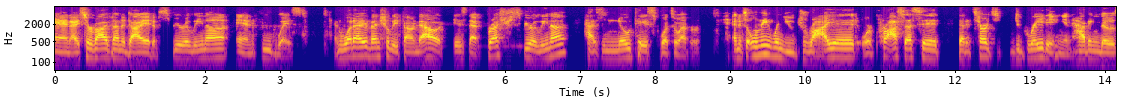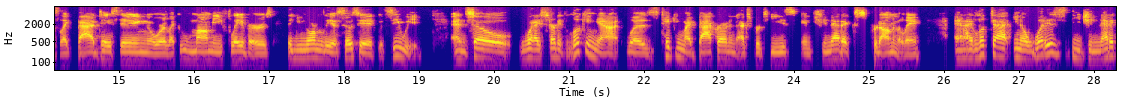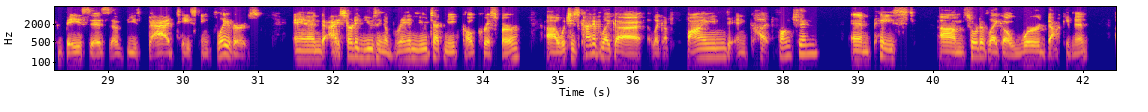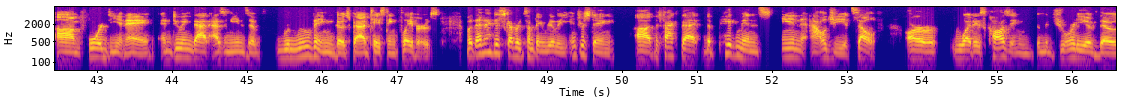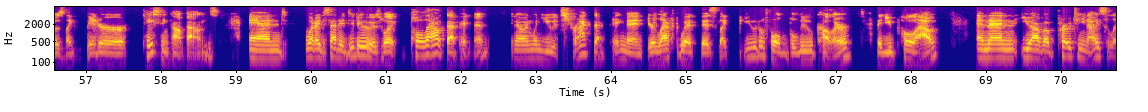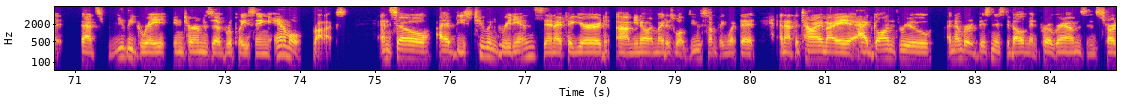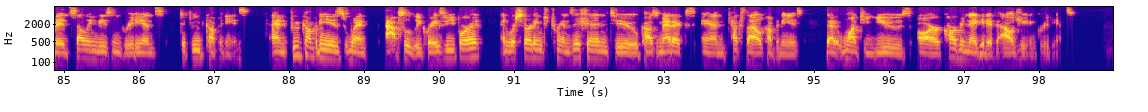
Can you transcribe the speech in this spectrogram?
and I survived on a diet of spirulina and food waste. And what I eventually found out is that fresh spirulina has no taste whatsoever. And it's only when you dry it or process it that it starts degrading and having those like bad tasting or like umami flavors that you normally associate with seaweed. And so what I started looking at was taking my background and expertise in genetics predominantly and I looked at, you know, what is the genetic basis of these bad tasting flavors? And I started using a brand new technique called CRISPR, uh, which is kind of like a like a find and cut function and paste, um, sort of like a Word document um, for DNA, and doing that as a means of removing those bad tasting flavors. But then I discovered something really interesting: uh, the fact that the pigments in algae itself are what is causing the majority of those like bitter tasting compounds. And what I decided to do is like pull out that pigment, you know, and when you extract that pigment, you're left with this like beautiful blue color that you pull out. And then you have a protein isolate that's really great in terms of replacing animal products. And so I have these two ingredients, and I figured, um, you know, I might as well do something with it. And at the time, I had gone through a number of business development programs and started selling these ingredients to food companies. And food companies went absolutely crazy for it. And we're starting to transition to cosmetics and textile companies that want to use our carbon negative algae ingredients.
